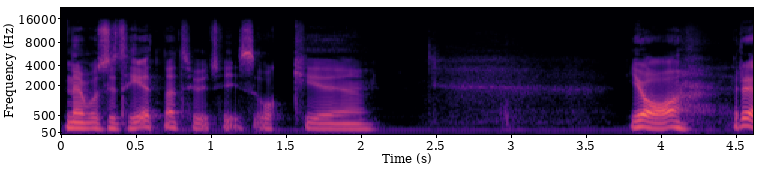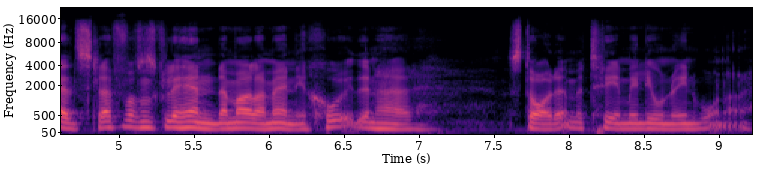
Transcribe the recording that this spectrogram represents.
nervositet naturligtvis. Och eh, ja, rädsla för vad som skulle hända med alla människor i den här staden med tre miljoner invånare.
